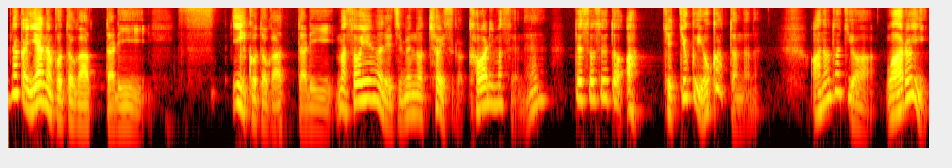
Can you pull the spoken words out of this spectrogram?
うなんか嫌なことがあったりいいことがあったりまあそういうので自分のチョイスが変わりますよね。でそうするとあ結局良かったんだな。あの時は悪い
